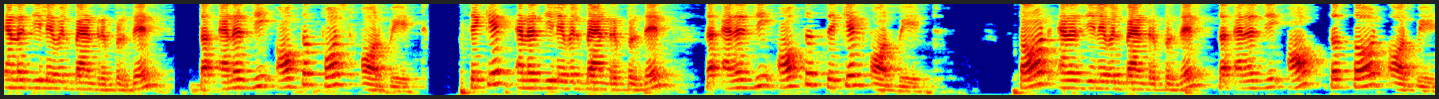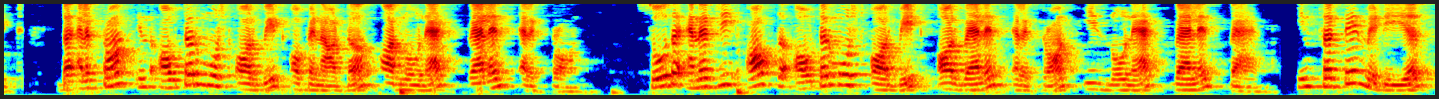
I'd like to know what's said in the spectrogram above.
energy level band represents the energy of the first orbit. Second energy level band represents the energy of the second orbit. Third energy level band represents the energy of the third orbit. The electrons in the outermost orbit of an atom are known as valence electrons. So the energy of the outermost orbit or valence electrons is known as valence band. In certain materials,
